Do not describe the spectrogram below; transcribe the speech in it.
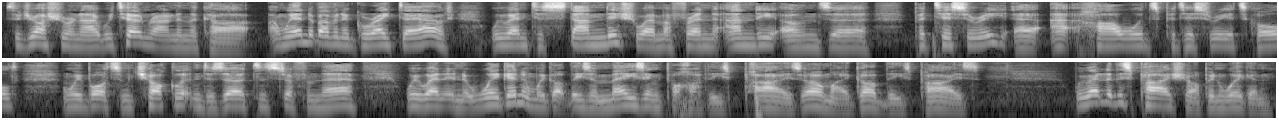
So Joshua and I, we turn around in the car and we end up having a great day out. We went to Standish, where my friend Andy owns a patisserie uh, at Harwood's Patisserie, it's called, and we bought some chocolate and desserts and stuff from there. We went into Wigan and we got these amazing, oh, these pies. Oh my god, these pies. We went to this pie shop in Wigan.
